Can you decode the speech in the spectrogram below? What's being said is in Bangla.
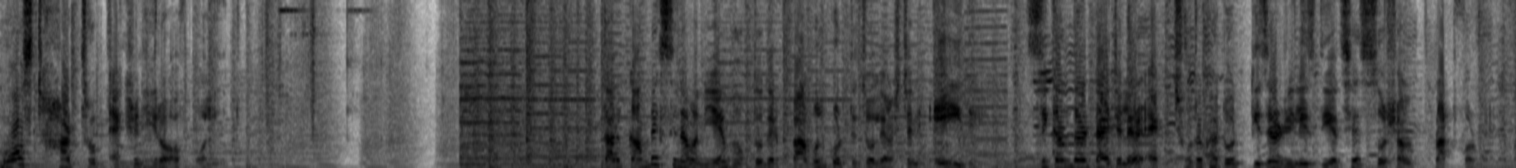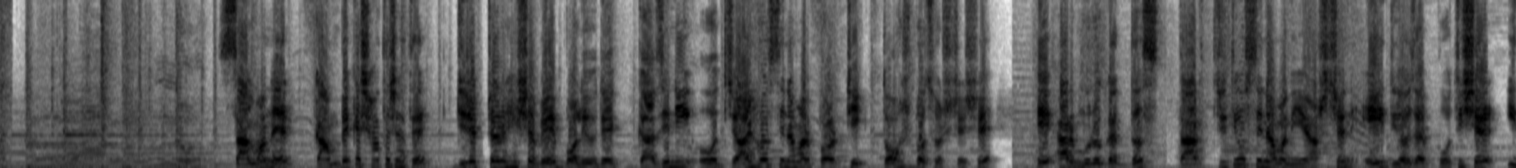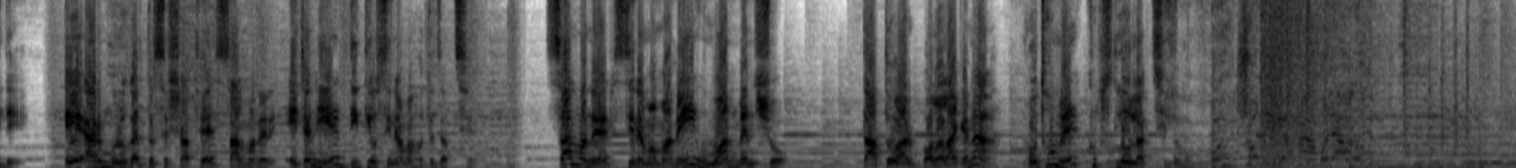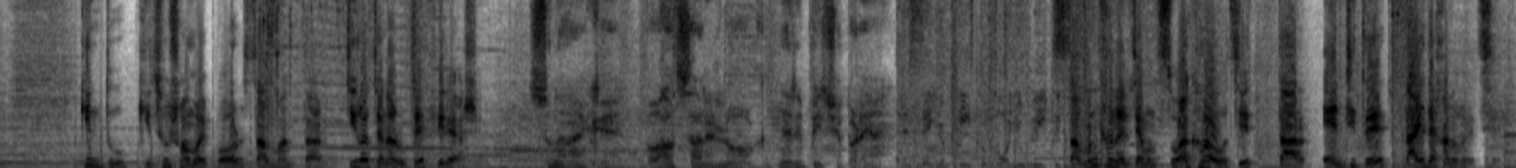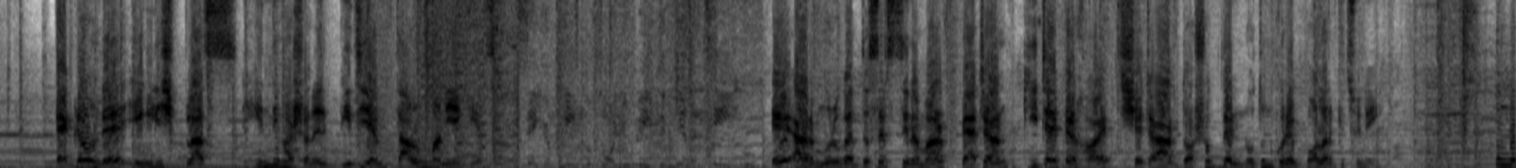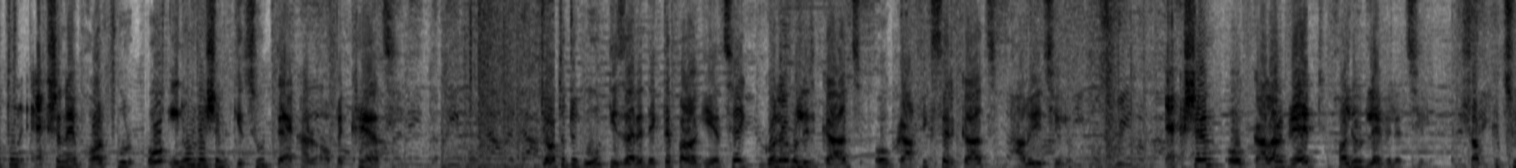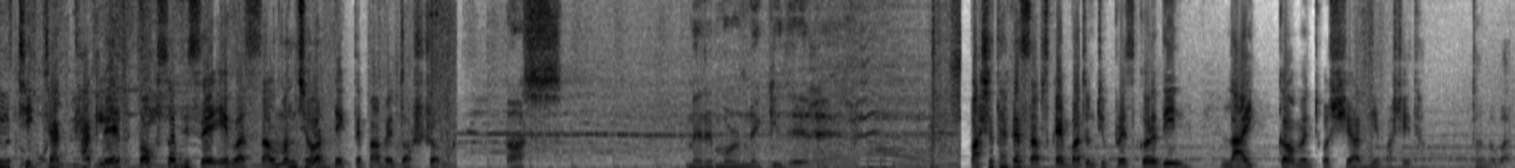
Most heartthrob action hero of Bollywood তার কামব্যাক সিনেমা নিয়ে ভক্তদের পাগল করতে চলে আসছেন এই ঈদে। সিকান্দার টাইটেলের এক ছোটখাটো টিজার রিলিজ দিয়েছে সোশ্যাল প্ল্যাটফর্মে সালমানের কামব্যাকের সাথে সাথে ডিরেক্টর হিসেবে বলিউডে গাজিনী ও জয় হো সিনেমার পর ঠিক দশ বছর শেষে এ আর মুরগাদ্দোস তার তৃতীয় সিনেমা নিয়ে আসছেন এই দুই হাজার পঁচিশের ঈদে। এ আর মুরগাদ্দোসের সাথে সালমানের এটা নিয়ে দ্বিতীয় সিনেমা হতে যাচ্ছে। সালমানের সিনেমা মানেই ওয়ান ম্যান শো। তা তো আর বলা লাগে না, প্রথমে খুব স্লো লাগছিল। কিন্তু কিছু সময় পর সালমান তার চিরচেনা রূপে ফিরে আসে। बहुत सारे लोग मेरे पीछे पड़े हैं সালমান খানের যেমন সোয়াগ হওয়া উচিত তার এন্ট্রিতে তাই দেখানো হয়েছে ব্যাকগ্রাউন্ডে ইংলিশ প্লাস হিন্দি ভার্সনের বিজিএম দারুণ মানিয়ে গিয়েছে এ আর মুরুগাদ্দোসের সিনেমার প্যাটার্ন কি টাইপের হয় সেটা আর দর্শকদের নতুন করে বলার কিছু নেই নতুন নতুন অ্যাকশনে ভরপুর ও ইনোভেশন কিছু দেখার অপেক্ষায় আছি যতটুকু টিজারে দেখতে পাওয়া গিয়েছে গোলাগুলির কাজ ও গ্রাফিক্সের কাজ ভালোই ছিল। অ্যাকশন ও কালার গ্রেড হলিউড লেভেলে ছিল। সবকিছু ঠিকঠাক থাকলে বক্স অফিসে এবার সালমান ঝড় দেখতে পাবে দর্শক। মেরে পাশে থাকা সাবস্ক্রাইব বাটনটি প্রেস করে দিন লাইক কমেন্ট ও শেয়ার দিয়ে পাশেই থাকুন। ধন্যবাদ।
